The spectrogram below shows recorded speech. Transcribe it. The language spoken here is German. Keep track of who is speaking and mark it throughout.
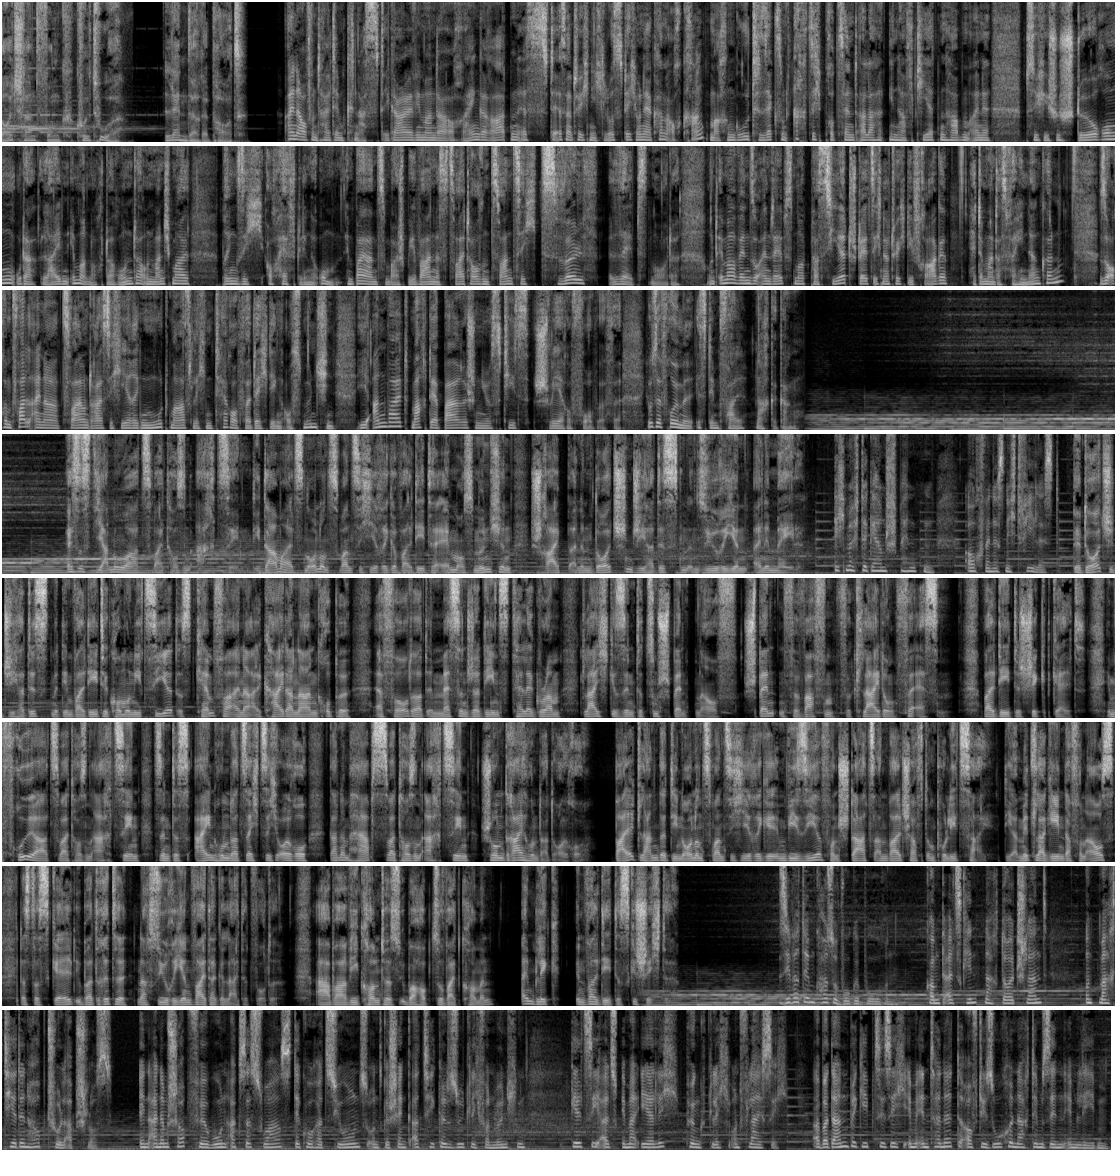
Speaker 1: Deutschlandfunk Kultur Länderreport
Speaker 2: ein Aufenthalt im Knast, egal wie man da auch reingeraten ist, der ist natürlich nicht lustig und er kann auch krank machen. Gut 86 Prozent aller Inhaftierten haben eine psychische Störung oder leiden immer noch darunter und manchmal bringen sich auch Häftlinge um. In Bayern zum Beispiel waren es 2020 zwölf Selbstmorde. Und immer wenn so ein Selbstmord passiert, stellt sich natürlich die Frage, hätte man das verhindern können? So auch im Fall einer 32-jährigen mutmaßlichen Terrorverdächtigen aus München. Ihr Anwalt macht der bayerischen Justiz schwere Vorwürfe. Josef Römel ist dem Fall nachgegangen.
Speaker 3: Es ist Januar 2018. Die damals 29-jährige Valdete M. aus München schreibt einem deutschen Dschihadisten in Syrien eine Mail.
Speaker 4: Ich möchte gern spenden, auch wenn es nicht viel ist.
Speaker 3: Der deutsche Dschihadist, mit dem Valdete kommuniziert, ist Kämpfer einer Al-Qaida-nahen Gruppe. Er fordert im Messenger-Dienst Telegram Gleichgesinnte zum Spenden auf. Spenden für Waffen, für Kleidung, für Essen. Valdete schickt Geld. Im Frühjahr 2018 sind es 160 Euro, dann im Herbst 2018 schon 300 Euro. Bald landet die 29-Jährige im Visier von Staatsanwaltschaft und Polizei. Die Ermittler gehen davon aus, dass das Geld über Dritte nach Syrien weitergeleitet wurde. Aber wie konnte es überhaupt so weit kommen? Ein Blick in Valdetes Geschichte.
Speaker 4: Sie wird im Kosovo geboren, kommt als Kind nach Deutschland und macht hier den Hauptschulabschluss. In einem Shop für Wohnaccessoires, Dekorations- und Geschenkartikel südlich von München gilt sie als immer ehrlich, pünktlich und fleißig. Aber dann begibt sie sich im Internet auf die Suche nach dem Sinn im Leben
